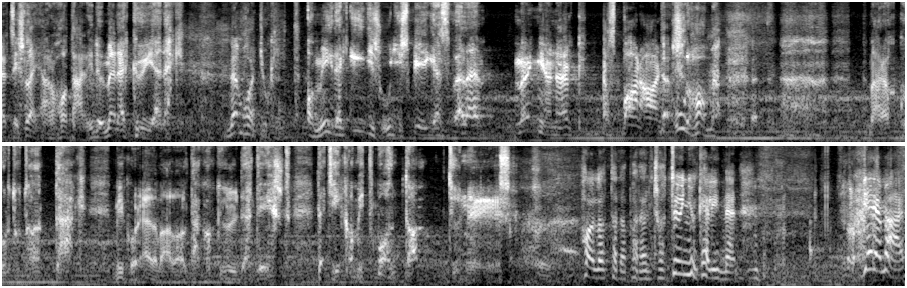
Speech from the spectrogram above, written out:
Perc és lejár a határidő, meneküljenek. Nem hagyjuk itt. A méreg így is úgy is végez velem. Menjenek, ez parancs. De uram! Már akkor tudhatták, mikor elvállalták a küldetést. Tegyék, amit mondtam. Tűnés. Hallottad a parancsot, tűnjünk el innen. Gyere már!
